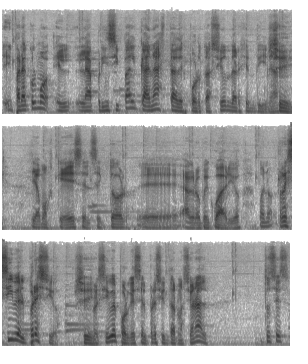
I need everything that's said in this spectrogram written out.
eh, para colmo, el- la principal canasta de exportación de Argentina, Sí. digamos que es el sector eh, agropecuario, bueno, recibe el precio, Sí. recibe porque es el precio internacional. Entonces,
